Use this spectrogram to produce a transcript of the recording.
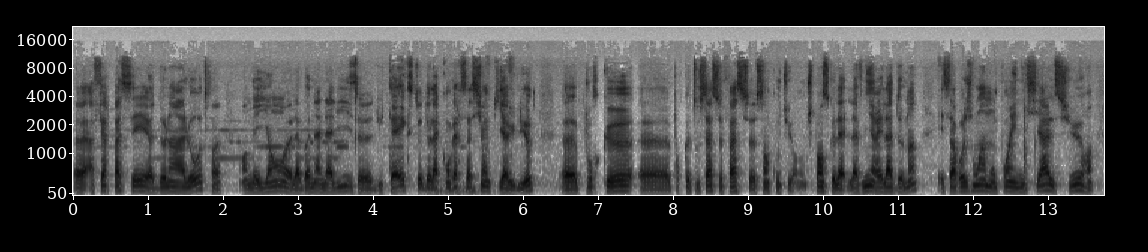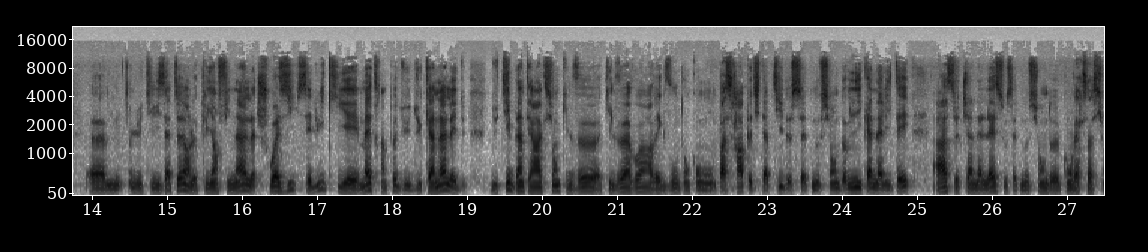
à faire passer de l'un à l'autre en ayant la bonne analyse du texte, de la conversation qui a eu lieu, euh, pour, que, euh, pour que tout ça se fasse sans couture. Donc, je pense que l'avenir est là demain et ça rejoint mon point initial sur euh, l'utilisateur, le client final choisit, c'est lui qui est maître un peu du, canal et du, type d'interaction qu'il veut, veut avoir avec vous. Donc on passera petit à petit de cette notion d'omnicanalité à ce channel-less ou cette notion de conversation.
